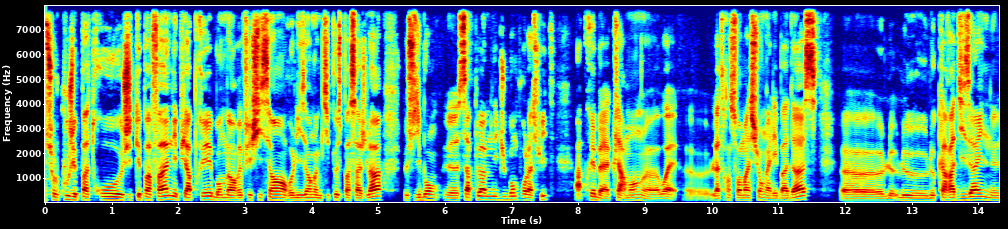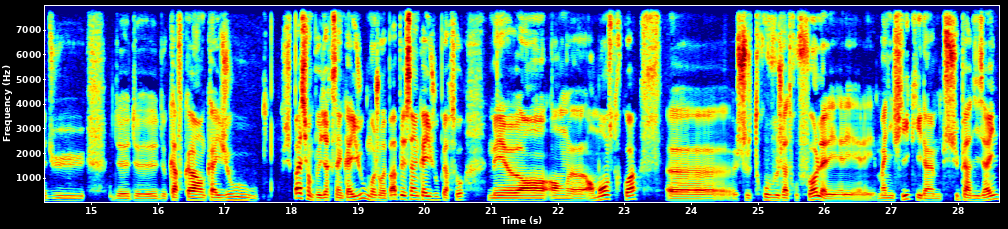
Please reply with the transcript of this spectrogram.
sur le coup, j'ai pas trop, j'étais pas fan. Et puis après, bon, en réfléchissant, en relisant un petit peu ce passage-là, je me suis dit bon, euh, ça peut amener du bon pour la suite. Après, ben, clairement, euh, ouais, euh, la transformation, elle est badass. le, le, cara design du, de, Kafka en kaiju, je sais pas si on peut dire que c'est un kaiju, moi j'aurais pas appelé ça un kaiju perso, mais en, en, en, monstre quoi, je, trouve, je la trouve folle, elle est, elle est, elle est, magnifique, il a un super design,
